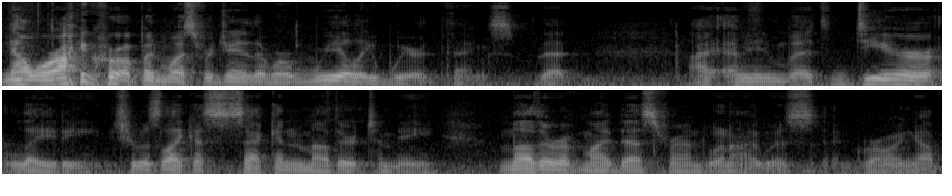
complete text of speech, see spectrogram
Now, where I grew up in West Virginia, there were really weird things that I, I mean, dear lady, she was like a second mother to me, mother of my best friend when I was growing up,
